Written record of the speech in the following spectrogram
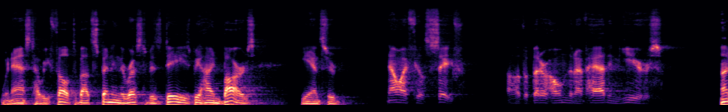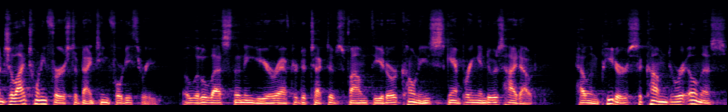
When asked how he felt about spending the rest of his days behind bars, he answered, Now I feel safe. I'll have a better home than I've had in years. On July 21st of 1943, a little less than a year after detectives found Theodore Coneys scampering into his hideout, Helen Peters succumbed to her illness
